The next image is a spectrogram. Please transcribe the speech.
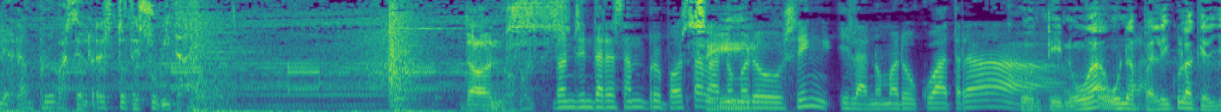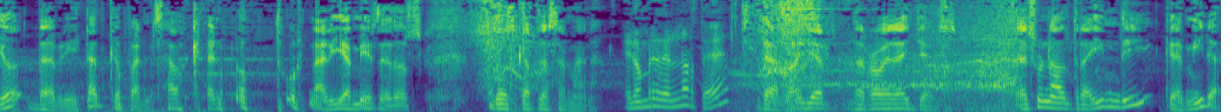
Le harán pruebas el resto de su vida. Doncs Doncs interessant proposta, la Sí. número 5 i la número 4... continua una pel·lícula que jo, de veritat, que pensava que no tornaria més de dos, dos caps de setmana. El hombre del norte, eh? de Roger, de Robert Edgers. És un altre indie que, mira,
